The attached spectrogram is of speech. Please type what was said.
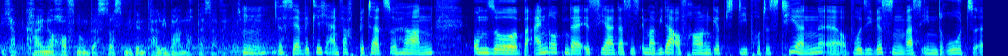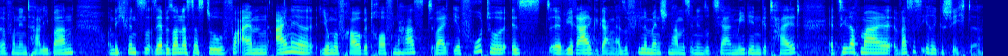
Ich habe keine Hoffnung, dass das mit den Taliban noch besser wird. Mm, das ist ja wirklich einfach bitter zu hören. Umso beeindruckender ist ja, dass es immer wieder auch Frauen gibt, die protestieren, äh, obwohl sie wissen, was ihnen droht äh, von den Taliban. Und ich finde es sehr besonders, dass du vor allem eine junge Frau getroffen hast, weil ihr Foto ist äh, viral gegangen. Also viele Menschen haben es in den sozialen Medien geteilt. Erzähl doch mal, was ist ihre Geschichte?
